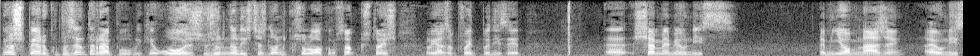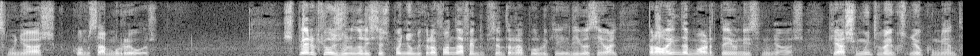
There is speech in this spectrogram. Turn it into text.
Eu espero que o Presidente da República, hoje, os jornalistas não lhe colocam só questões. Aliás, aproveito para dizer: uh, chamem-me Eunice. A minha homenagem a Eunice Munhoz, que, como sabe, morreu hoje. Espero que os jornalistas ponham o microfone à frente do Presidente da República e digam assim: olha, para além da morte da Eunice Munhoz, que acho muito bem que o senhor comente,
